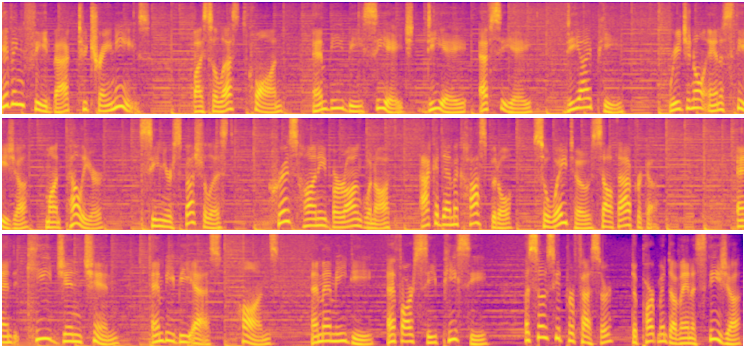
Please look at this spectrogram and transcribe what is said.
Giving Feedback to Trainees by Celeste Kwan, MBBCH DA DIP, Regional Anesthesia, Montpellier, Senior Specialist, Chris Hani Baragwanath, Academic Hospital, Soweto, South Africa, and Ki Jin Chin, MBBS, Hans, MMED, FRCPC, Associate Professor, Department of Anesthesia,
